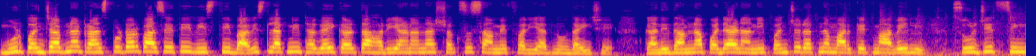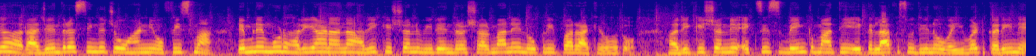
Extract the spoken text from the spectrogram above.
મૂળ પંજાબના ટ્રાન્સપોર્ટર પાસેથી વીસથી બાવીસ લાખની ઠગાઈ કરતા હરિયાણાના શખ્સ સામે ફરિયાદ નોંધાઈ છે. ગાંધીધામના પડાણાની પંચરત્ન માર્કેટમાં આવેલી સુરજીતસિંહ રાજેન્દ્રસિંહ ચૌહાણની ઓફિસમાં તેમણે મૂળ હરિયાણાના હરિકિશન વિરેન્દ્ર શર્માને નોકરી પર રાખ્યો હતો. હરિકિશનને એક્સિસ બેંકમાંથી એક લાખ સુધીનો વહીવટ કરીને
